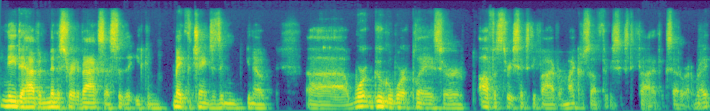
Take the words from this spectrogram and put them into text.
need to have administrative access so that you can make the changes in, you know, uh, work, Google Workplace or Office 365 or Microsoft 365, et cetera, right?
